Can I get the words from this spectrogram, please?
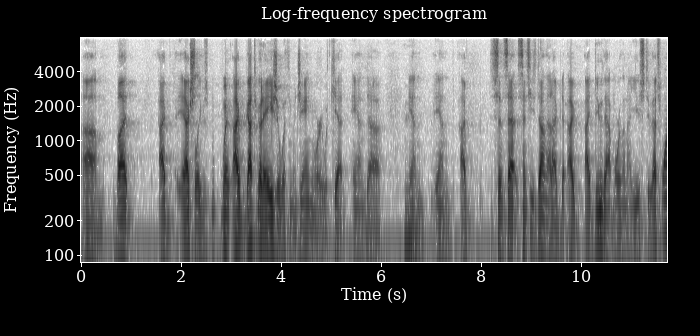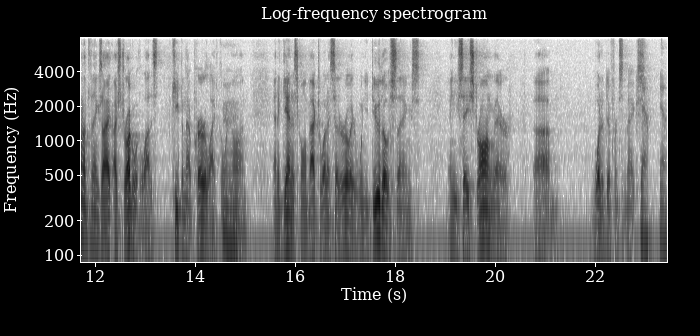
Um, but I actually was, went, I got to go to Asia with him in January with Kit, and uh, mm-hmm. and and I've since that since he's done that I, I, I do that more than I used to. That's one of the things I, I struggle with a lot is keeping that prayer life going mm-hmm. on. And again, it's going back to what I said earlier. When you do those things, and you stay strong there, um, what a difference it makes. Yeah, yeah.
